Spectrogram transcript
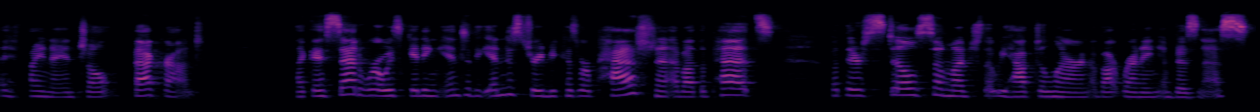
a financial background. Like I said, we're always getting into the industry because we're passionate about the pets, but there's still so much that we have to learn about running a business.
